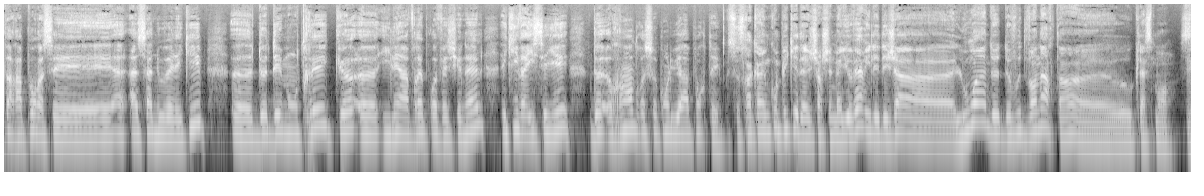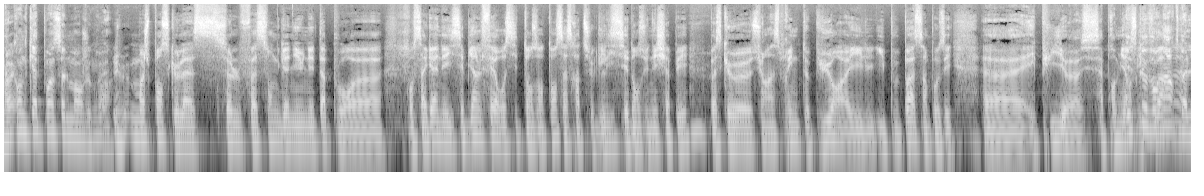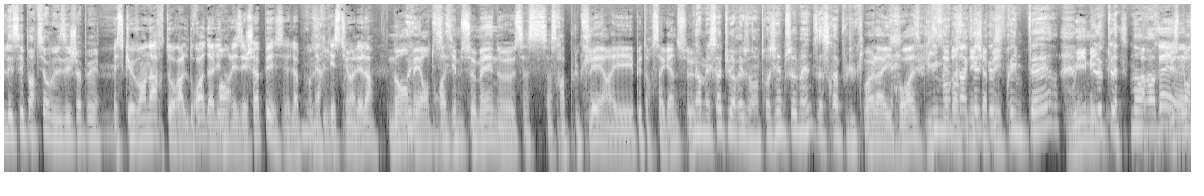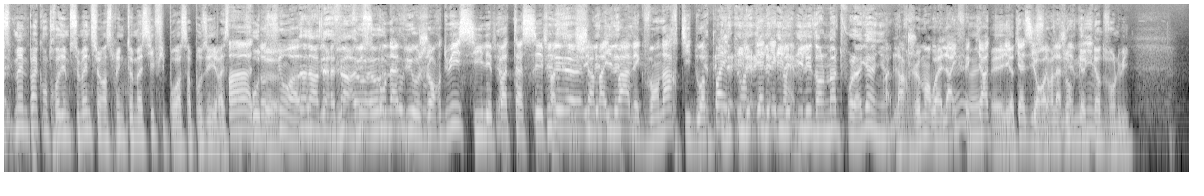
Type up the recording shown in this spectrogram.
par rapport à, ses, à, à sa nouvelle équipe, de démontrer que euh, il est un vrai professionnel et qu'il va essayer de rendre ce qu'on lui a apporté. Ce sera quand même compliqué d'aller chercher le maillot vert. Il est déjà euh, loin de, de vous de Van Aert hein, euh, au classement. 54 points seulement, je crois. Moi, je pense que la seule façon de gagner une étape pour euh, pour Sagan, et il sait bien le faire aussi de temps en temps, ça sera de se glisser dans une échappée, parce que sur un sprint pur, il il peut pas s'imposer. Euh, et puis euh, sa première. Est-ce que Van. Aert va le laisser partir dans les échappées? Est-ce que Van Aert aura le droit d'aller En- dans les échappées? C'est la première Aussi, question, elle est là. Non, Oui, mais en troisième semaine, euh, ça, ça sera plus clair et Peter Sagan se. Non, mais ça, tu as raison. En troisième semaine, ça sera plus clair. Voilà, il pourra se Il glisser dans manquera une quelques échappée. sprinters. Oui, mais le classement Après, mais je pense même pas qu'en troisième semaine sur un sprint massif, il pourra s'imposer. Il reste Ah, trop de. attention, à- Non, non, vu, attends, vu- attends, vu euh, ce qu'on a euh, vu euh, aujourd'hui, s'il est pas tassé, s'il euh, il chamaille il pas avec Van Aert, il doit pas il, être loin il- de gagner il- il- il est dans le match pour la gagne. hein. Ouais, Largement, ouais, là il fait Ouais, 4, mais il est quasi il y aura sur la toujours même quelqu'un ligne. devant lui.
